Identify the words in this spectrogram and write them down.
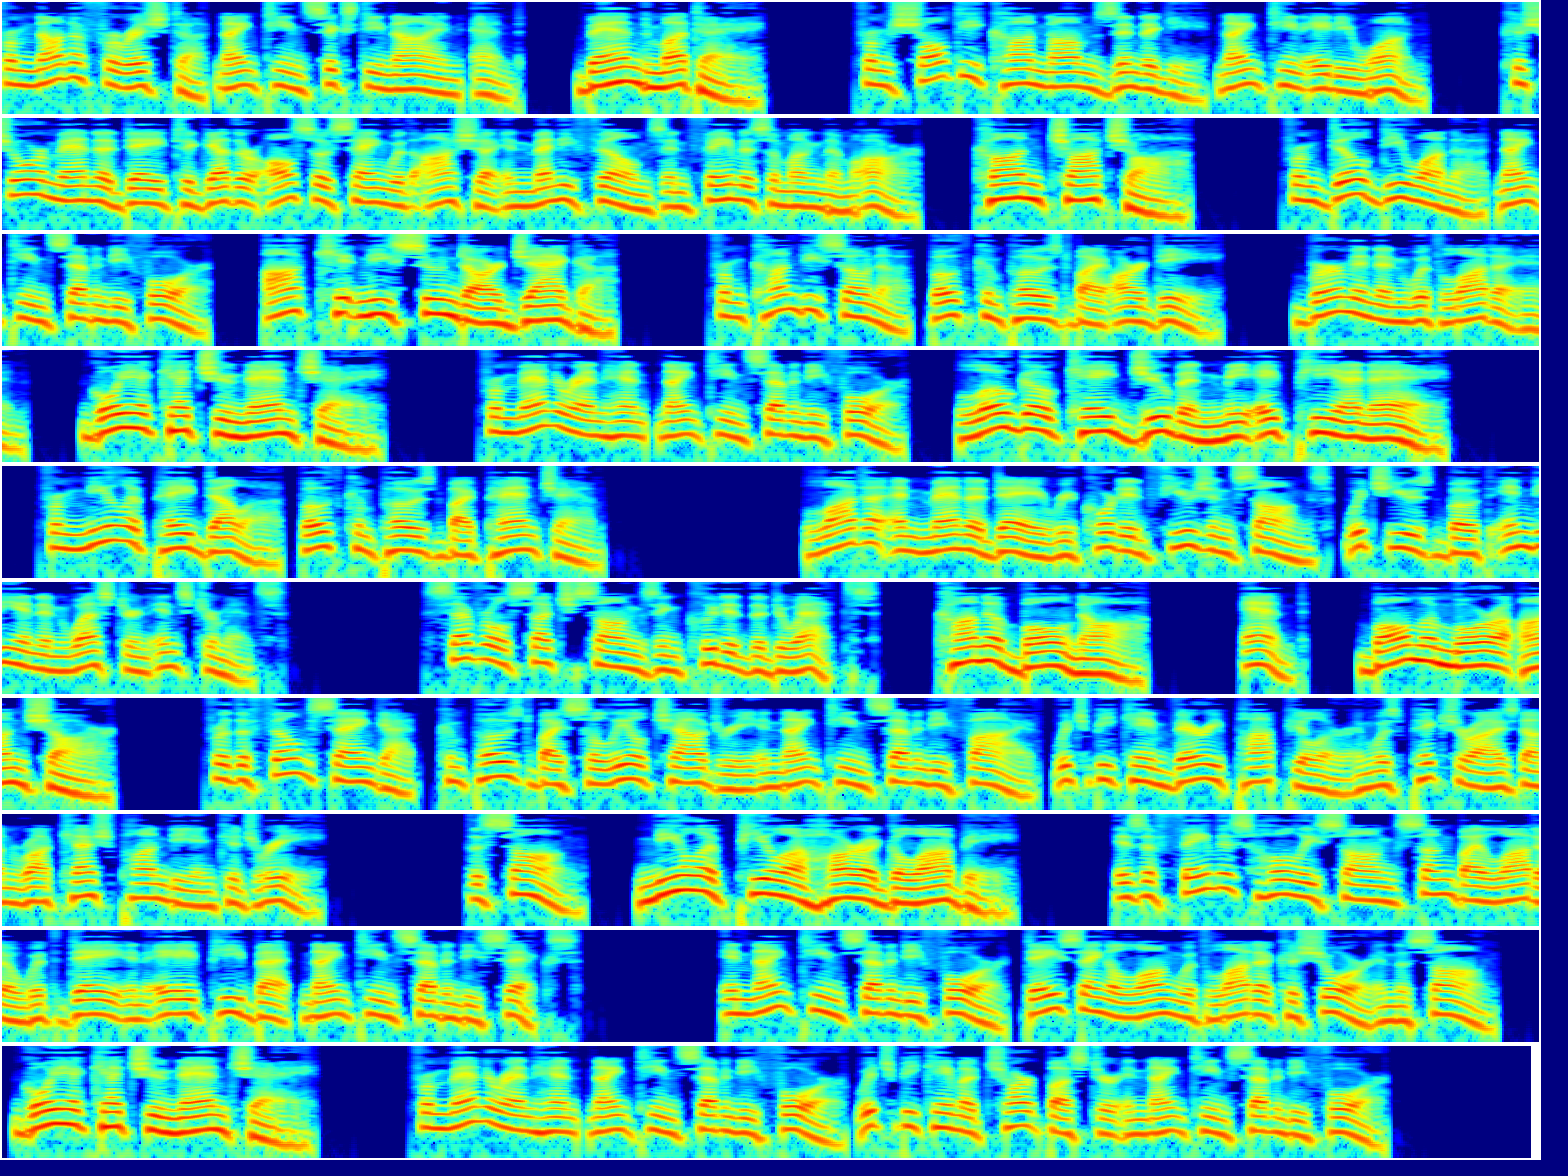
from Nana Farishta 1969 and Band Mutte from Shalti Ka Naam Zindagi 1981. Kishore Manna Dey together also sang with Asha in many films and famous among them are Khan Chacha from Dil Diwana 1974, Ah Kitni Sundar Jaga from Kandi Sona, both composed by R.D. Burman and with Lata in Goyakechu Nanche From Manoranjan 1974, Logo K Juban Mi Apna. From Nila Pay Della, both composed by Pancham. Lata and Manna Dey recorded fusion songs, which used both Indian and Western instruments. Several such songs included the duets, Kana Bol Na and Balma Mora Anshar for the film Sangat, composed by Salil Chowdhury in 1975, which became very popular and was picturized on Rakesh Pandey and Kajri. The song, Neela Pila Hara Gulabi, is a famous holy song sung by Lata with Dey in Aap Bet 1976. In 1974, Dey sang along with Lata Kishore in the song, Goyakechu Nanche, from Manoranjan 1974, which became a chartbuster in 1974.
